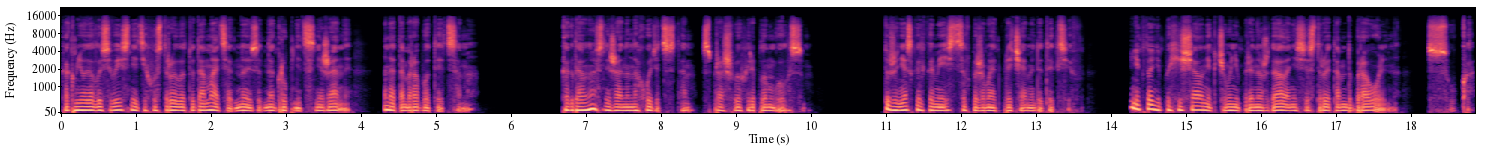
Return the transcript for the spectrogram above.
Как мне удалось выяснить, их устроила туда мать одной из одногруппниц Снежаны. Она там работает сама. «Как давно Снежана находится там?» — спрашиваю хриплым голосом. «Тоже несколько месяцев», — пожимает плечами детектив. «Никто не похищал, ни к чему не принуждал, они с сестрой там добровольно. Сука!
